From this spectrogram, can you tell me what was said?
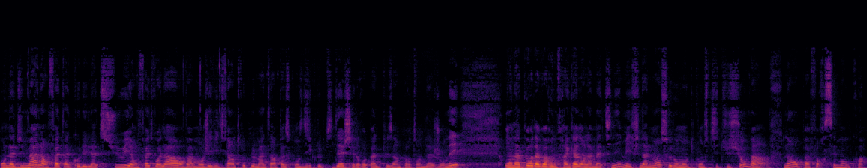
on a du mal en fait à coller là-dessus et en fait voilà, on va manger vite fait un truc le matin parce qu'on se dit que le petit déj c'est le repas le plus important de la journée. On a peur d'avoir une fringale dans la matinée, mais finalement, selon notre constitution, ben non, pas forcément quoi.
